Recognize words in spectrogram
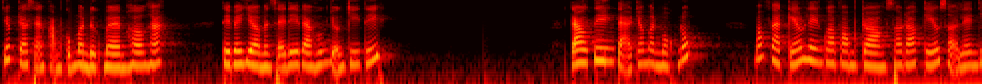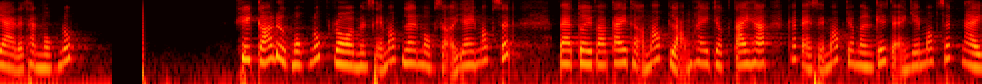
giúp cho sản phẩm của mình được mềm hơn ha. Thì bây giờ mình sẽ đi vào hướng dẫn chi tiết. Đầu tiên tạo cho mình một nút móc và kéo len qua vòng tròn sau đó kéo sợi len dài để thành một nút khi có được một nút rồi, mình sẽ móc lên một sợi dây móc xích. Và tùy vào tay thợ móc lỏng hay chật tay ha, các bạn sẽ móc cho mình cái đoạn dây móc xích này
